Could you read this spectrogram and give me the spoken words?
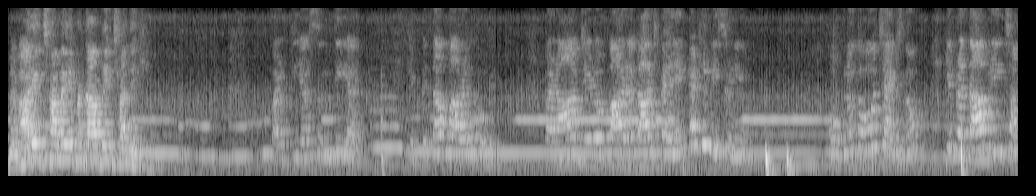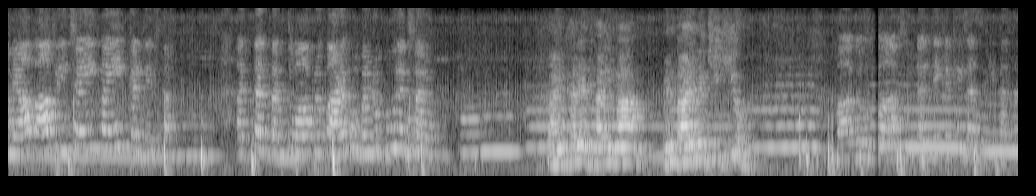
मैं हमारी इच्छा में ही प्रताप ने इच्छा देखी। पढ़ती या सुनती है कि पिता पारक हो गए। पर आप जेड़ो पारक आज पहले कठी नहीं सुनियो होकनो तो वो चाहिए दो कि प्रताप री इच्छा में आप आप री इच्छा एक में एक कर देवता अत्तर बंतु आप रो पारक हो बन रो पूरन स्वरूप काई थारे थारी माँ इन बारे में की कियो बाग तो आप टलने कठी जा सके दाता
